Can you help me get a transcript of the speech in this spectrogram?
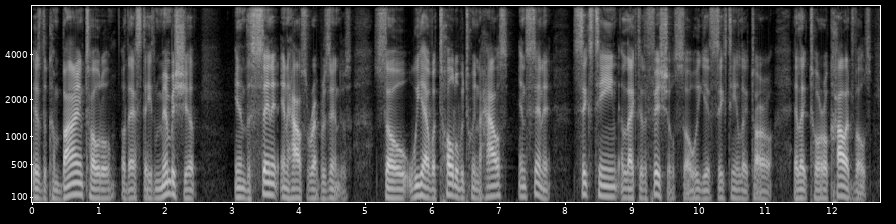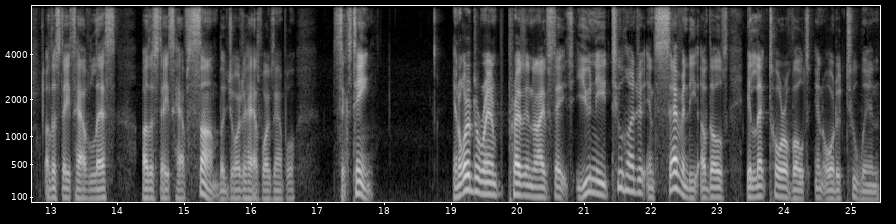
is the combined total of that state's membership in the Senate and House of Representatives. So we have a total between the House and Senate 16 elected officials. So we get 16 electoral electoral college votes. Other states have less, other states have some, but Georgia has, for example, 16. In order to run president of the United States, you need 270 of those electoral votes in order to win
